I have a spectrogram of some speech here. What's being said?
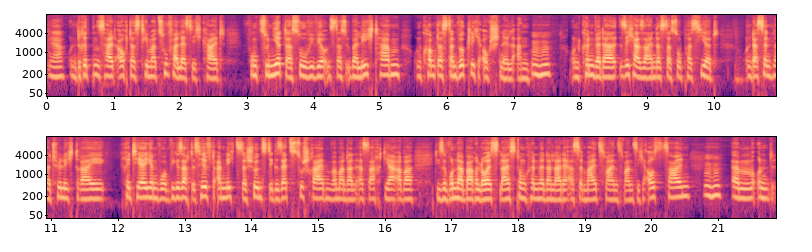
Mhm. Ja. Und drittens halt auch das Thema Zuverlässigkeit. Funktioniert das so, wie wir uns das überlegt haben und kommt das dann wirklich auch schnell an? Mhm. Und können wir da sicher sein, dass das so passiert? Und das sind natürlich drei Kriterien, wo, wie gesagt, es hilft einem nichts, das schönste Gesetz zu schreiben, wenn man dann erst sagt, ja, aber diese wunderbare Leistung können wir dann leider erst im Mai 22 auszahlen. Mhm. Ähm, und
